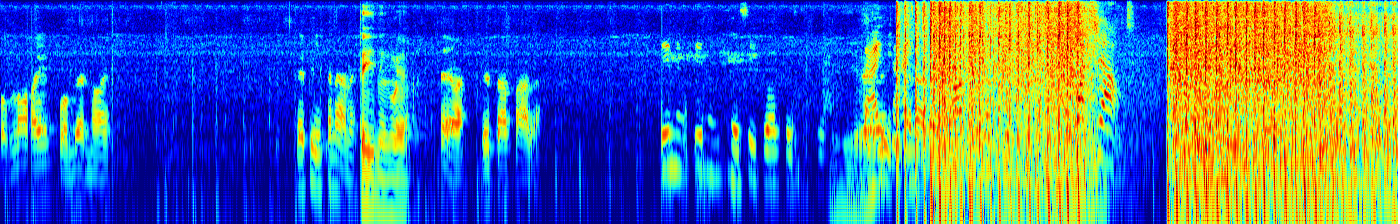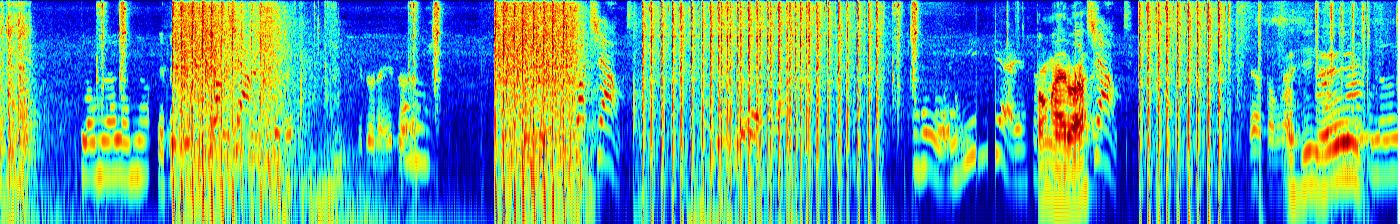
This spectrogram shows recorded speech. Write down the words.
ผมร้อยผมเลือดน้อยได้พี่ขนาดไหนตีหนึ่งเลยอะใช่ปะเดือดตาฟ้าละตีหนึ่งตีหนึ่งเหลือสี่ตัวเป็นเหี้ยตายขนาดไหน Watch out ล้มแล้วล้มแล้วไอ้พี่ไอ้ตัวไหนไอ้ตัวไหน Watch out โอ้โหเหี้ยอย่าตรงไหนเหรอ Watch out เนี่ยตรงนั้ไอ้นเหี้ยเอ้ยเลย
